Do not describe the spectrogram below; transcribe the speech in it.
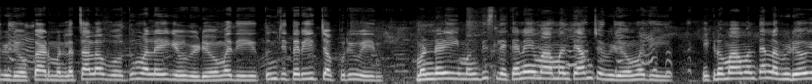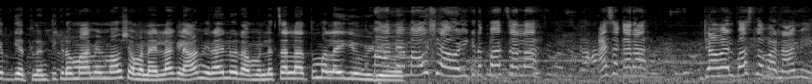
व्हिडिओ काढ. म्हणलं चला भाऊ तुम्हालाही घेऊ व्हिडिओमध्ये तुमची तरी इच्छा पुरी होईल. मंडळी मग दिसले का नाही मामान ते आमच्या व्हिडिओमध्ये इकडं मामान त्यांना व्हिडिओ घेतलं आणि तिकडं मामेन मावशा म्हणायला लागल्या आम्ही राहिलो ना म्हणलं चला तुम्हालाही घेऊ व्हिडिओ मावशा इकडे पाच चला. असं करा. जेवायला बसलो म्हणा आम्ही.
